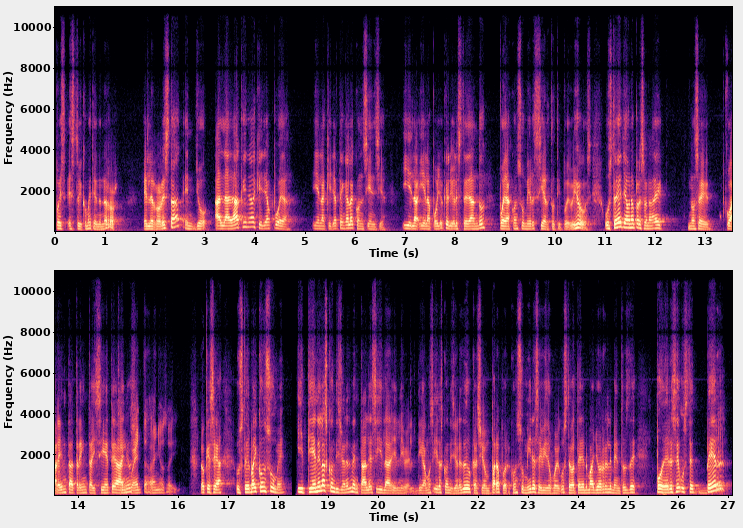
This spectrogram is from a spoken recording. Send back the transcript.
pues estoy cometiendo un error. El error está en yo, a la edad en la que ella pueda y en la que ella tenga la conciencia y, y el apoyo que yo le esté dando, pueda consumir cierto tipo de videojuegos. Usted ya una persona de, no sé, 40, 37 años. 50 años ahí. Lo que sea, usted va y consume y tiene las condiciones mentales y la, el nivel, digamos, y las condiciones de educación para poder consumir ese videojuego. Usted va a tener mayores elementos de poderse usted ver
